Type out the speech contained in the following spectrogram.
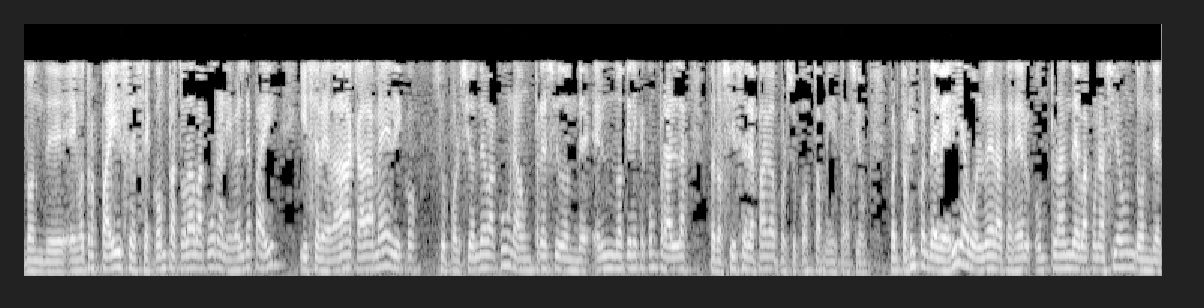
donde en otros países se compra toda la vacuna a nivel de país y se le da a cada médico su porción de vacuna a un precio donde él no tiene que comprarla, pero sí se le paga por su costo de administración. Puerto Rico debería volver a tener un plan de vacunación donde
